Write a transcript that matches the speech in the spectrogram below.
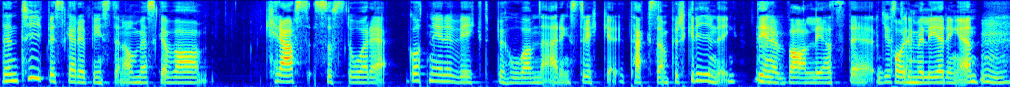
Den typiska remissen om jag ska vara krass så står det gått ner i vikt, behov av näringsdrycker, tacksam förskrivning. Det är mm. den vanligaste formuleringen. Mm.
